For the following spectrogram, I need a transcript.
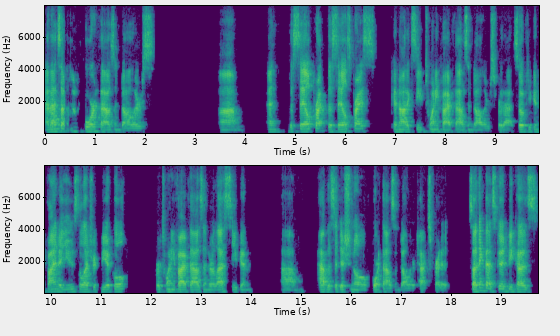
and that's Oh. up to four thousand dollars. Um, and the sale price, the sales price cannot exceed twenty-five thousand dollars for that. So if you can find a used electric vehicle for twenty-five thousand or less, you can um, have this additional four thousand dollar tax credit. So I think that's good because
